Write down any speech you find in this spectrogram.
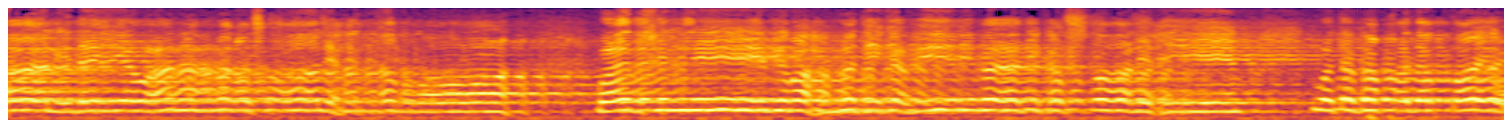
والدي وأن أعمل صالحا ترضاه. وأدخلني برحمتك في عبادك الصالحين. وتفقد الطير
